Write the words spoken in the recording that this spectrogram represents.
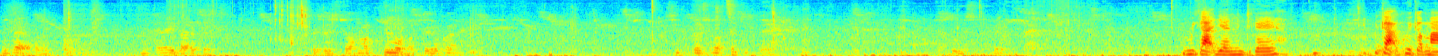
Mitä oli? Mitä ei tarvitse. Tässä olisi varmaan kilowatti jokainen. Sitten olisivat sekin tehnyt. Tulisi vettä. มิกะเย็นจเกมิกะคุยกับหมา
